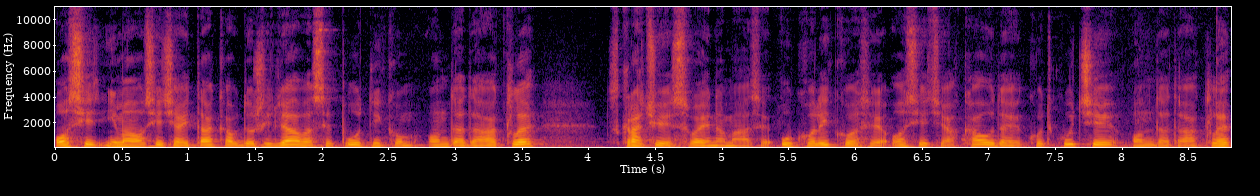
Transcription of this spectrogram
osje, ima osjećaj takav, doživljava se putnikom, onda dakle skraćuje svoje namaze. Ukoliko se osjeća kao da je kod kuće, onda dakle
